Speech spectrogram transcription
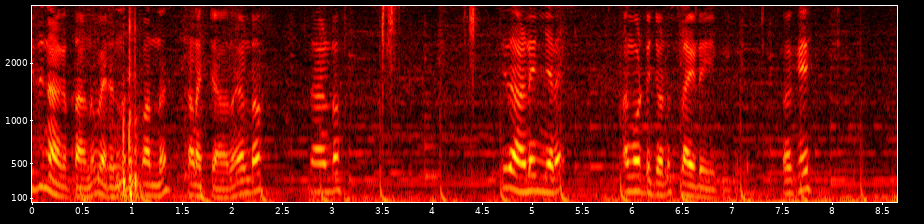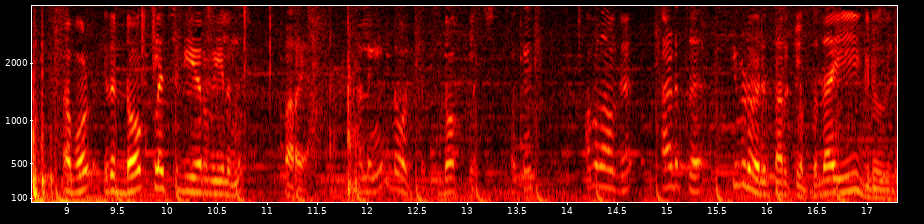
ഇതിനകത്താണ് വരുന്നത് വന്ന് കണക്ട് ആകുന്നത് കണ്ടോ? കണ്ടോ? ഇതാണ് ഇങ്ങനെ അങ്ങോട്ടും ഇങ്ങോട്ടും സ്ലൈഡ് ചെയ്യിപ്പിക്കുന്നത് ഓക്കെ അപ്പോൾ ഇത് ഡോ ക്ലച്ച് ഗിയർ വീൽ എന്ന് പറയാം. അല്ലെങ്കിൽ ഡോട്ട് ഡോട്ട് ക്ലച്ച് ഓക്കെ അപ്പോൾ നമുക്ക് അടുത്ത് ഇവിടെ ഒരു സർക്കിൾ ഇതാ ഈ ഗ്രൂവിൽ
